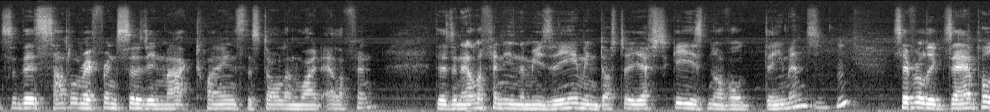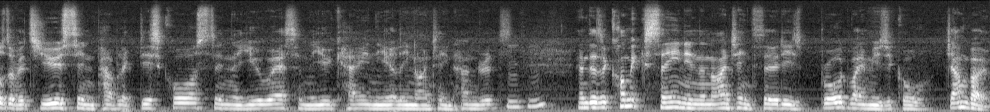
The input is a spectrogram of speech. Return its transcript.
So there's subtle references in Mark Twain's The Stolen White Elephant. There's an elephant in the museum in Dostoevsky's novel Demons. hmm Several examples of its use in public discourse in the US and the UK in the early 1900s. hmm And there's a comic scene in the 1930s Broadway musical Jumbo,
